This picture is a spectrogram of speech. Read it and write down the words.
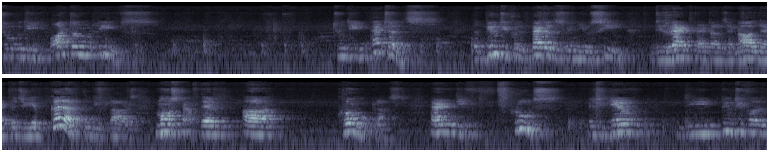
to the autumn leaves, to the petals, the beautiful petals when you see the red petals and all that which give color to the flowers. Most of them are chromoplast. And the fruits which give the beautiful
